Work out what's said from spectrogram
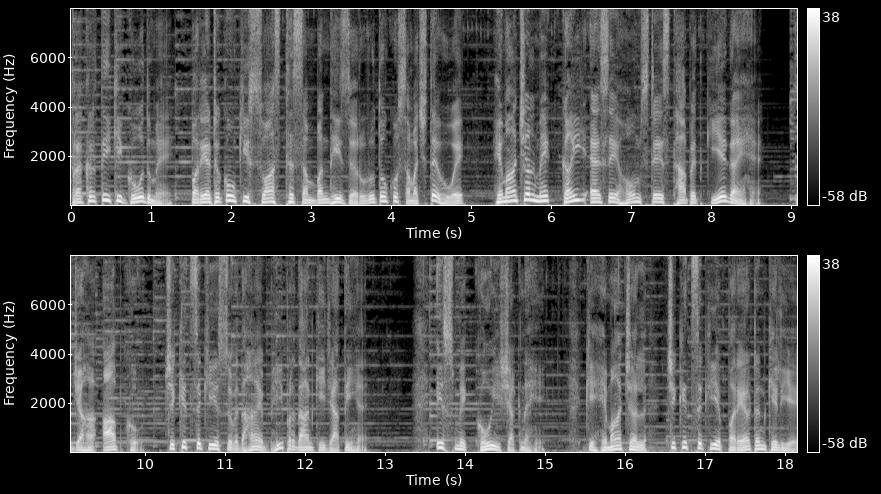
प्रकृति की गोद में पर्यटकों की स्वास्थ्य संबंधी जरूरतों को समझते हुए हिमाचल में कई ऐसे होम स्टे स्थापित किए गए हैं, जहाँ आपको चिकित्सकीय सुविधाएँ भी प्रदान की जाती हैं। इसमें कोई शक नहीं कि हिमाचल चिकित्सकीय पर्यटन के लिए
